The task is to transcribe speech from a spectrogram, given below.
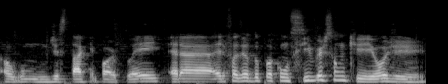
algum destaque em Power Play. Era, ele fazia dupla com o Severson, que hoje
